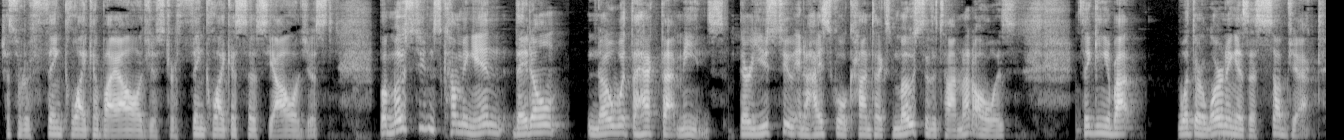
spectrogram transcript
to sort of think like a biologist or think like a sociologist. But most students coming in they don't know what the heck that means. They're used to in a high school context most of the time not always thinking about what they're learning as a subject.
